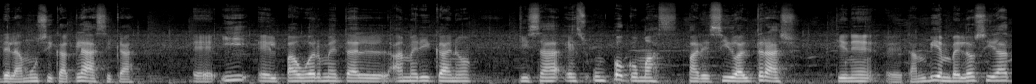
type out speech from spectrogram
de la música clásica. y el power metal americano quizá es un poco más parecido al trash, tiene eh, también velocidad,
